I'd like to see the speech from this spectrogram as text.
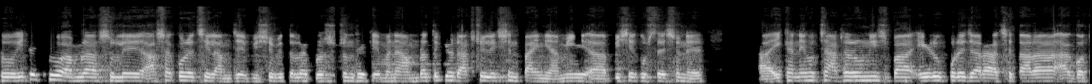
তো এটা একটু আমরা আসলে আশা করেছিলাম যে বিশ্ববিদ্যালয় প্রশাসন থেকে মানে আমরা তো কেউ ডাকসু ইলেকশন পাইনি, আমি বিশ একুশ সেশনের এখানে হচ্ছে আঠারো, উনিশ বা এর উপরে যারা আছে তারা গত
